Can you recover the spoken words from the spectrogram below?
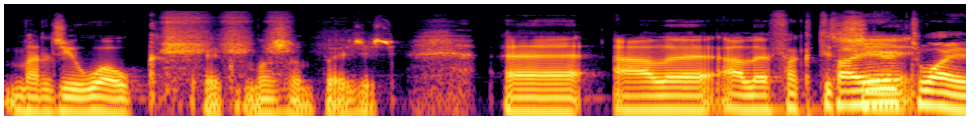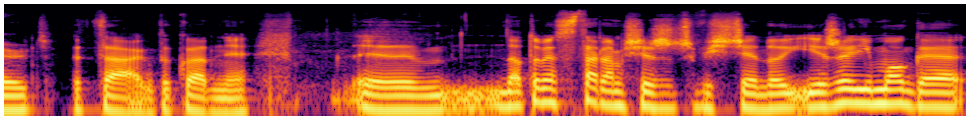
bardziej woke, jak można powiedzieć. E, ale, ale faktycznie... Tired, wired. Tak, dokładnie. Natomiast staram się rzeczywiście, no jeżeli mogę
